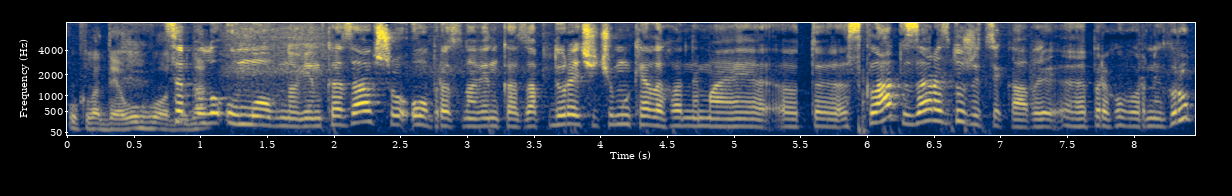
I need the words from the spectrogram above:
укладе угоду. Це да? було умовно. Він казав, що образно він казав. До речі, чому Келега немає от е, склад? Зараз дуже цікавий е, переговорних груп.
